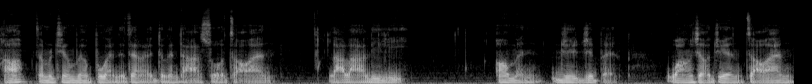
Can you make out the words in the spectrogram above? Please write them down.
好，咱们听众朋友，不管是在哪里，都跟大家说早安，拉拉丽丽，澳门日日本，王小娟早安，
